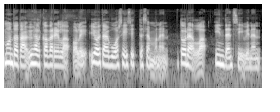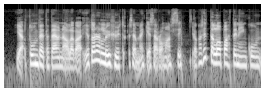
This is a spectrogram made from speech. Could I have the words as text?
Mun tota, yhdellä kaverilla oli joitain vuosia sitten semmoinen todella intensiivinen ja tunteita täynnä oleva ja todella lyhyt semmoinen kesäromanssi, joka sitten lopahti niin kuin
